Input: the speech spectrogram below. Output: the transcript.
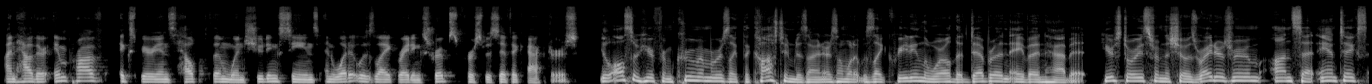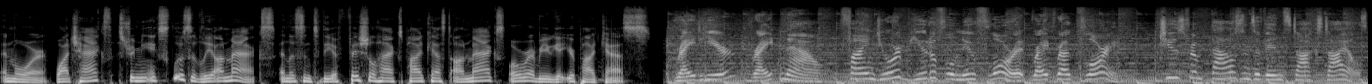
on how their improv experience helped them when shooting scenes and what it was like writing scripts for specific actors. You'll also hear from crew members like the costume designers on what it was like creating the world that Deborah and Ava inhabit. Hear stories from the show's writer's room, on set antics, and more. Watch Hacks streaming exclusively on Max and listen to the official Hacks podcast on Max or wherever you get your podcasts. Right here, right now. Find your beautiful new floor at Rite Rug Flooring. Choose from thousands of in stock styles,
